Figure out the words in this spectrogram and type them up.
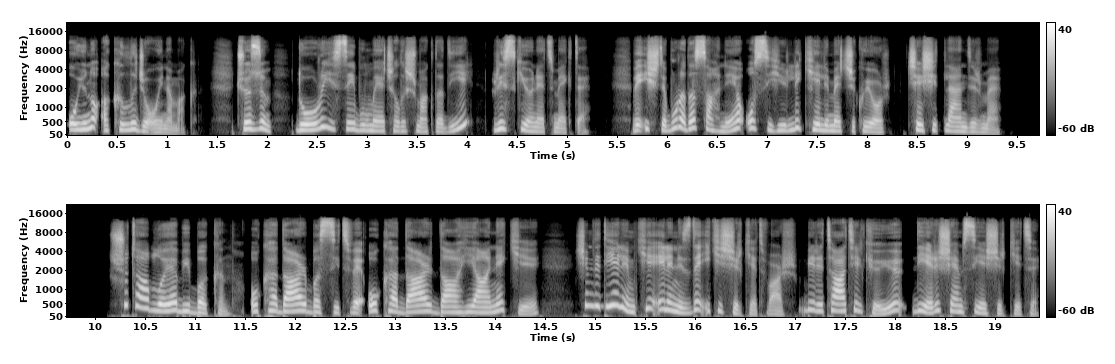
oyunu akıllıca oynamak. Çözüm, doğru hisseyi bulmaya çalışmakta değil, riski yönetmekte. Ve işte burada sahneye o sihirli kelime çıkıyor, çeşitlendirme. Şu tabloya bir bakın. O kadar basit ve o kadar dahiyane ki, Şimdi diyelim ki elinizde iki şirket var. Biri tatil köyü, diğeri şemsiye şirketi.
